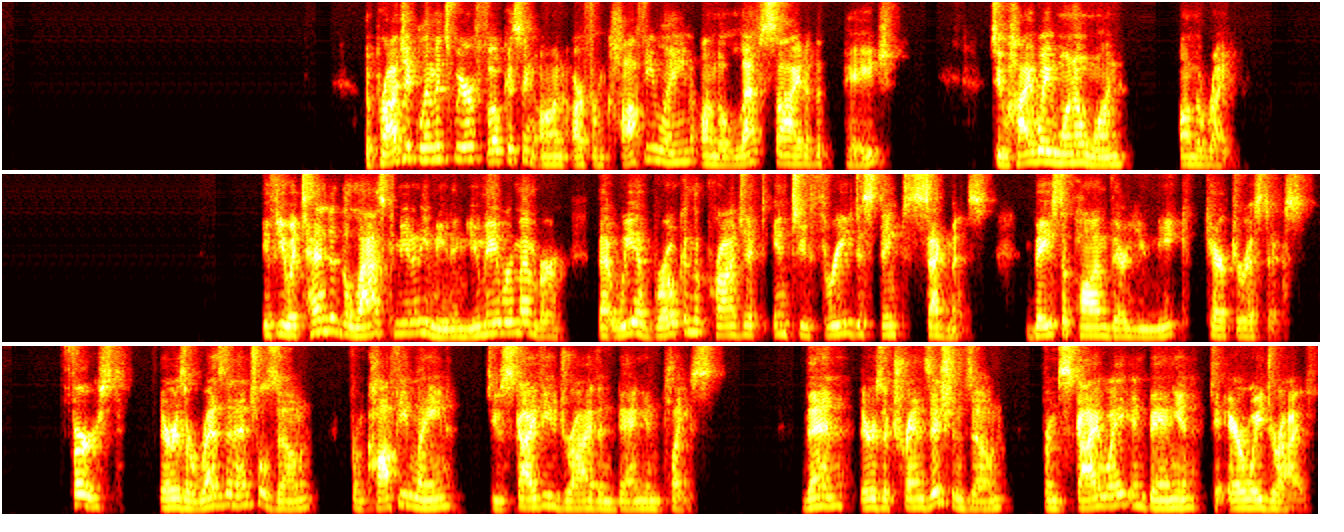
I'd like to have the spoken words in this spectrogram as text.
The project limits we are focusing on are from Coffee Lane on the left side of the page to Highway 101 on the right. If you attended the last community meeting, you may remember that we have broken the project into three distinct segments based upon their unique characteristics. First, there is a residential zone from Coffee Lane to Skyview Drive and Banyan Place. Then there is a transition zone from Skyway and Banyan to Airway Drive,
